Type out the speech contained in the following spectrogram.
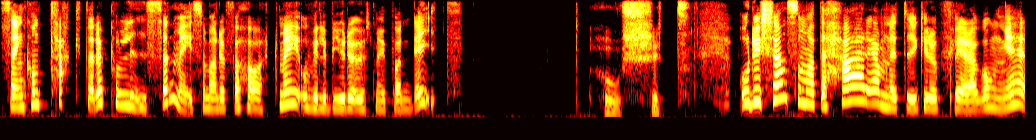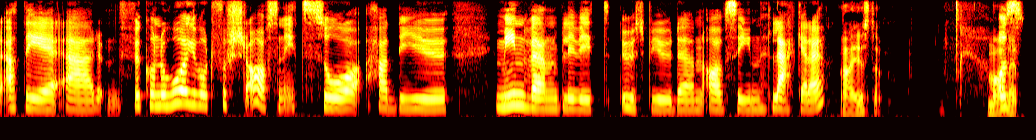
Sen kontaktade polisen mig som hade förhört mig och ville bjuda ut mig på en dejt. Oh shit. Och det känns som att det här ämnet dyker upp flera gånger. Att det är, för kom du ihåg i vårt första avsnitt så hade ju min vän blivit utbjuden av sin läkare. Ja just det. Och, Malin. s-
